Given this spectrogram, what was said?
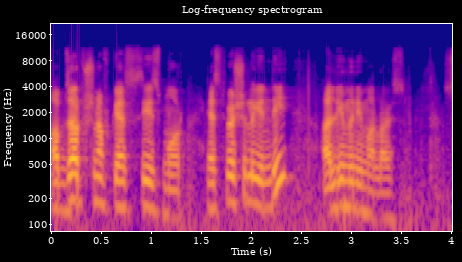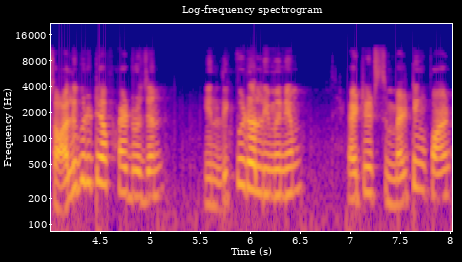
absorption of gases is more especially in the aluminum alloys. Solubility of hydrogen in liquid aluminum at its melting point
